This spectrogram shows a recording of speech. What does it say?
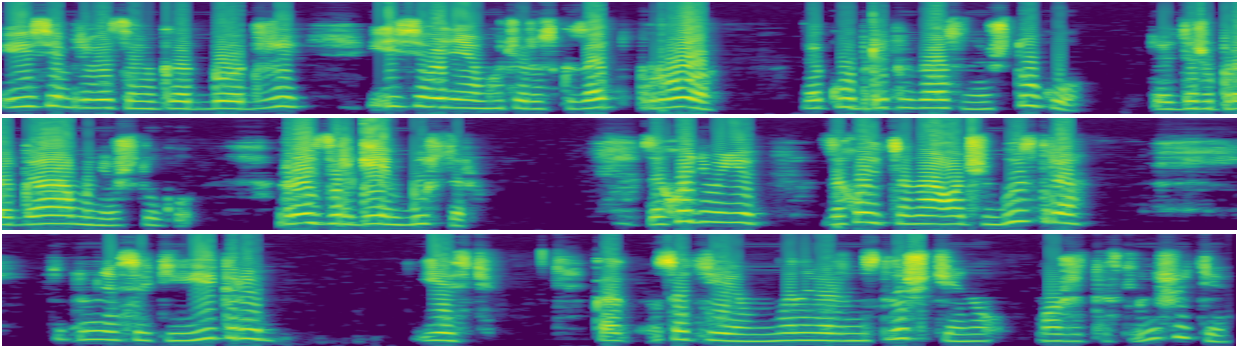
И всем привет, с вами G. И сегодня я вам хочу рассказать про такую прекрасную штуку, то есть даже программу, не штуку, Razer Game Booster. Заходим в нее, заходится она очень быстро. Тут у меня всякие игры есть. Как, кстати, вы, наверное, не слышите, ну, может, и слышите?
